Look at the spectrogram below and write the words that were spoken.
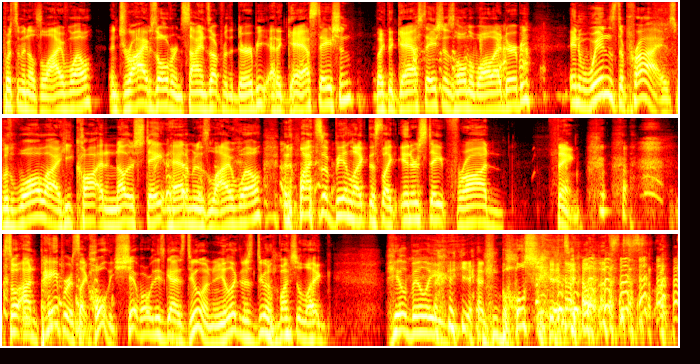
Puts them in his live well and drives over and signs up for the derby at a gas station. Like the gas station is holding the walleye derby and wins the prize with walleye he caught in another state and had him in his live well. And it winds up being like this like interstate fraud thing. So on paper, it's like, holy shit, what were these guys doing? And you look, they're just doing a bunch of like hillbilly bullshit. you know? Like,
